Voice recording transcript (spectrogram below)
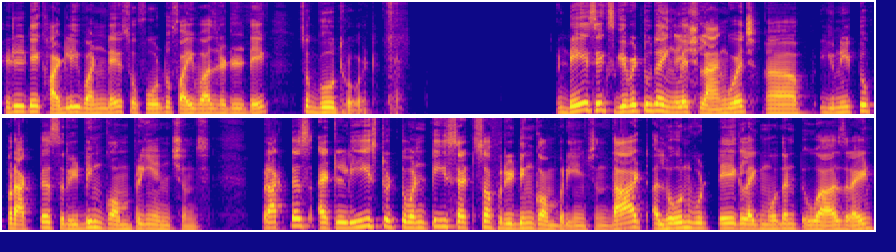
It'll take hardly one day so four to five hours it'll take. So go through it day 6 give it to the english language. Uh, you need to practice reading comprehensions. Practice at least 20 sets of reading comprehension. That alone would take like more than 2 hours right?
